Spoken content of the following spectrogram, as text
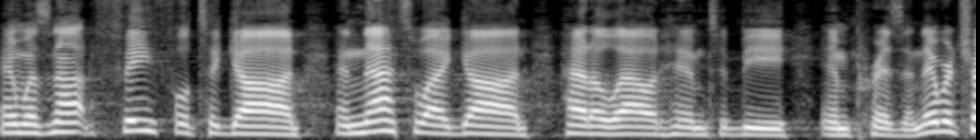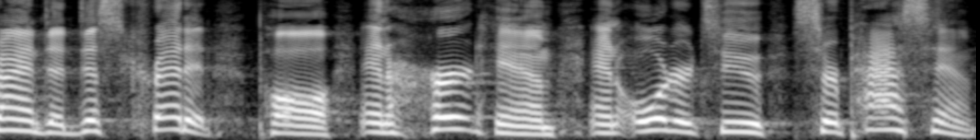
and was not faithful to God, and that's why God had allowed him to be in prison. They were trying to discredit Paul and hurt him in order to surpass him.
